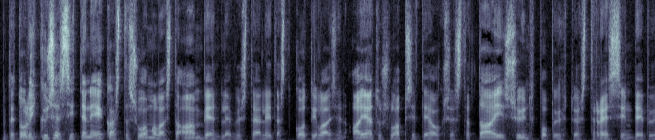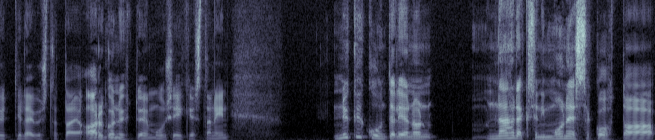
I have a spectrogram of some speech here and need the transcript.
Mutta oli kyse sitten ekasta suomalaista ambient-levystä, eli tästä kotilaisen ajatuslapsiteoksesta, tai synthpop Stressin debyyttilevystä, tai argon musiikista, niin nykykuuntelijan on nähdäkseni monessa kohtaa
